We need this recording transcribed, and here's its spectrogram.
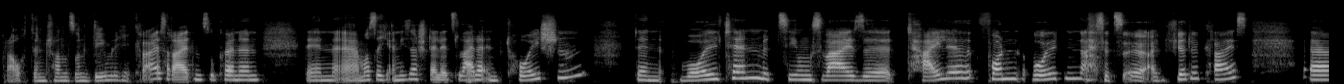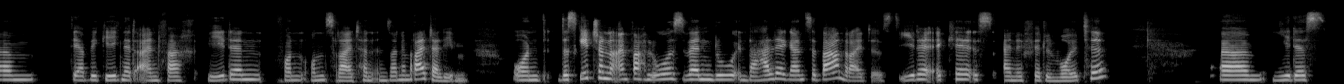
braucht denn schon so einen dämlichen Kreis reiten zu können? Denn äh, muss ich an dieser Stelle jetzt leider enttäuschen, denn Volten bzw. Teile von Volten, also jetzt äh, ein Viertelkreis, ähm, der begegnet einfach jeden von uns Reitern in seinem Reiterleben. Und das geht schon einfach los, wenn du in der Halle ganze Bahn reitest. Jede Ecke ist eine Viertelvolte. Ähm, jedes,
